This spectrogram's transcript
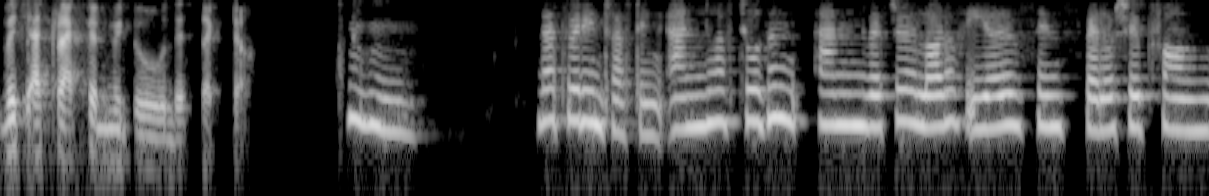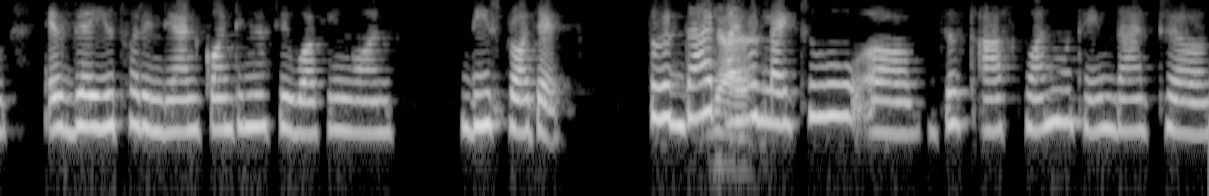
which attracted me to this sector. Mm-hmm. That's very interesting. And you have chosen and invested a lot of years since fellowship from SBI Youth for India and continuously working on these projects. So with that, yeah. I would like to uh, just ask one more thing that uh,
